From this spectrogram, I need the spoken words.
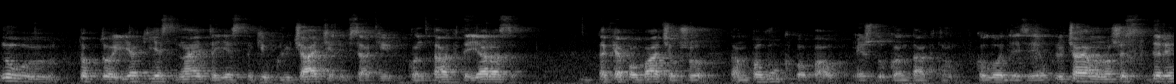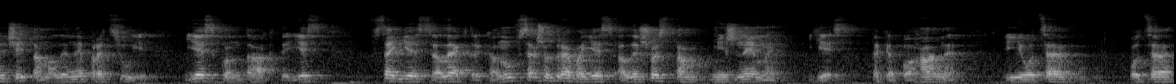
ну, тобто, як є, знаєте, є такі включателі, всякі контакти. Я раз таке побачив, що там павук попав між контактом в колодязі. Я включаю, воно щось деренчить там, але не працює. Є контакти, є, все є, електрика, ну все, що треба, є, але щось там між ними є, таке погане. І оце, оце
